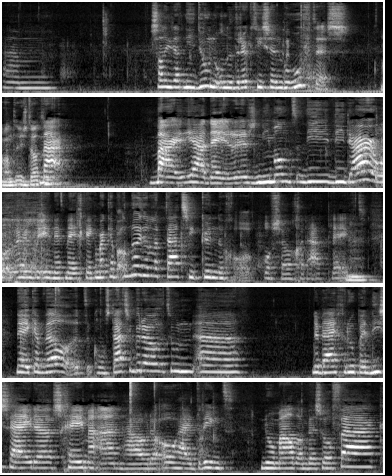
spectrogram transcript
Ehm, zal hij dat niet doen, onderdrukt hij zijn behoeftes. Want is dat Maar, maar ja, nee, er is niemand die, die daar in heeft meegekeken. Maar ik heb ook nooit een lactatiekundige of, of zo geraadpleegd. Mm. Nee, ik heb wel het consultatiebureau toen eh, erbij geroepen. En die zeiden schema aanhouden. Oh, hij drinkt normaal dan best wel vaak.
